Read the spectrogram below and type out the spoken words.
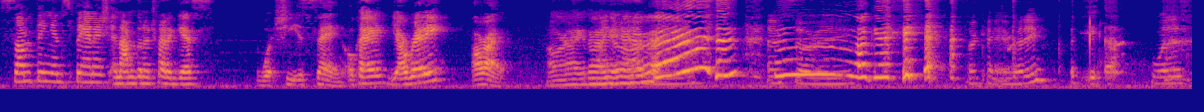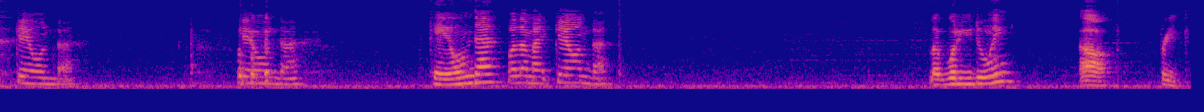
something in Spanish, and I'm gonna try to guess what she is saying. Okay, y'all ready? All right. All right. All I know, I'm. I'm so ready. Okay. Okay, ready? yeah. What is que onda? Que onda? ¿Qué onda? Hola, Mike. Que onda? Like, what are you doing? Oh, freak.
